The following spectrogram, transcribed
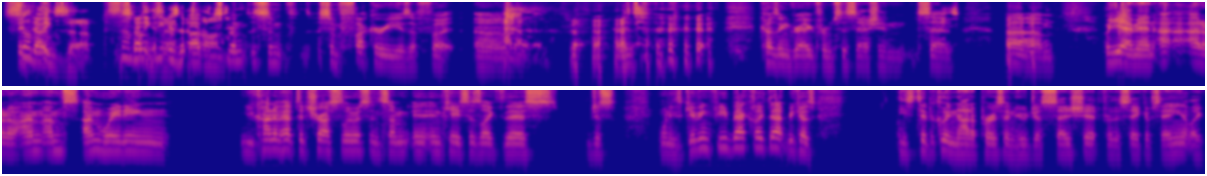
Something's up. Something's something is up. up. Some some some fuckery is afoot. Um, as cousin Greg from Succession says. Um, but yeah, man, I, I- I don't know. I'm I'm s- I'm waiting. You kind of have to trust Lewis in some in, in cases like this, just when he's giving feedback like that, because he's typically not a person who just says shit for the sake of saying it. Like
